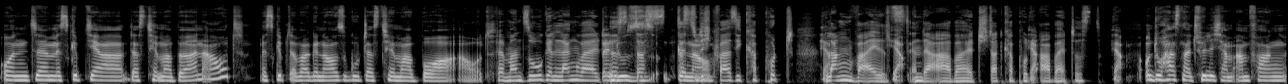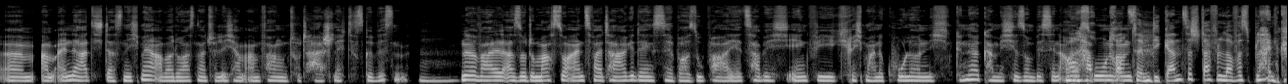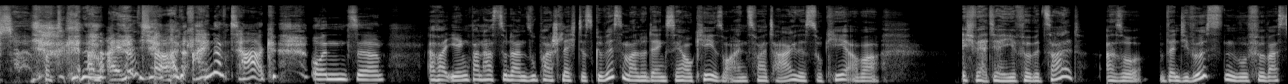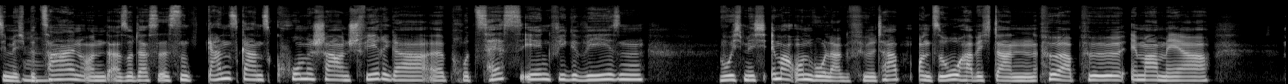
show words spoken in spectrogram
Und ähm, es gibt ja das Thema Burnout. Es gibt aber genauso gut das Thema Bore-out. Wenn man so gelangweilt Wenn ist, dass, genau. du dich quasi kaputt Ja. langweilst Ja. in der Arbeit, statt kaputt Ja. arbeitest. Ja, und du hast natürlich am Anfang, ähm, am Ende hatte ich das nicht mehr, aber du hast natürlich am Anfang ein total schlechtes Gewissen. Ne, weil also du machst so ein, zwei Tage, denkst dir, boah super, jetzt habe ich irgendwie, krieg ich meine Kohle und ich ne, kann mich hier so ein bisschen Und hab ausruhen. und trotzdem die ganze Staffel Love is Blind geschaut. Genau. An einem Tag. An einem Tag. Und äh, aber irgendwann hast du dann super schlechtes Gewissen, weil du denkst, ja, okay, so ein, zwei Tage, das ist okay, aber ich werde ja hierfür bezahlt. Also, wenn die wüssten, wofür was die mich Mhm. bezahlen. Und also das ist ein ganz, ganz komischer und schwieriger äh, Prozess irgendwie gewesen, wo ich mich immer unwohler gefühlt habe. Und so habe ich dann peu à peu immer mehr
